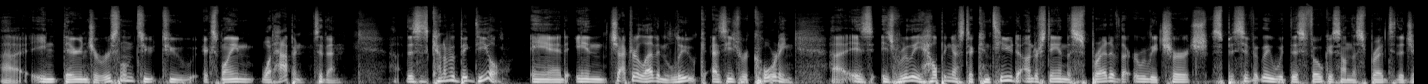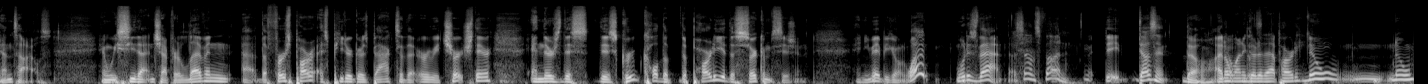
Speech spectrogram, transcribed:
uh, in there in Jerusalem to to explain what happened to them. Uh, this is kind of a big deal. And in chapter 11, Luke, as he's recording, uh, is is really helping us to continue to understand the spread of the early church, specifically with this focus on the spread to the Gentiles. And we see that in chapter 11, uh, the first part, as Peter goes back to the early church there. And there's this this group called the, the Party of the Circumcision. And you may be going, what? What is that? That sounds fun. It doesn't, though. I I don't want to go to that party. No, no.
